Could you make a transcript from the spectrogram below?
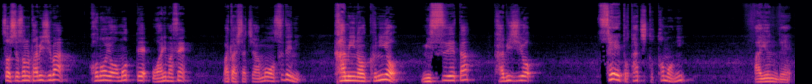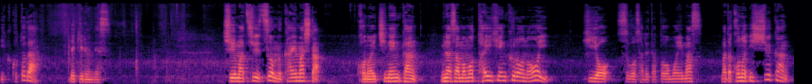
そしてその旅路は、この世をもって終わりません。私たちはもうすでに、神の国を見据えた旅路を、生徒たちと共に歩んでいくことができるんです。週末手術を迎えました。この一年間、皆様も大変苦労の多い日を過ごされたと思います。またこの一週間、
